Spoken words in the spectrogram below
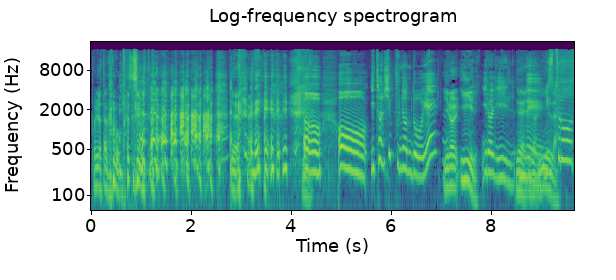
보려다가 못 봤습니다. 예. 네. 네. 어, 어, 2019년도에 1월 2일. 1월 2일. 네. 네. 미스트롯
